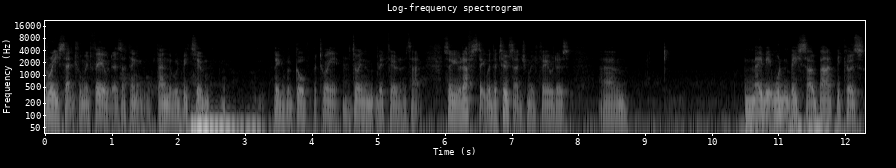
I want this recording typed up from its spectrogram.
three central midfielders, I think then there would be too big of a gulf between mm. between the midfield and attack. So you would have to stick with the two central midfielders. Um, maybe it wouldn't be so bad because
